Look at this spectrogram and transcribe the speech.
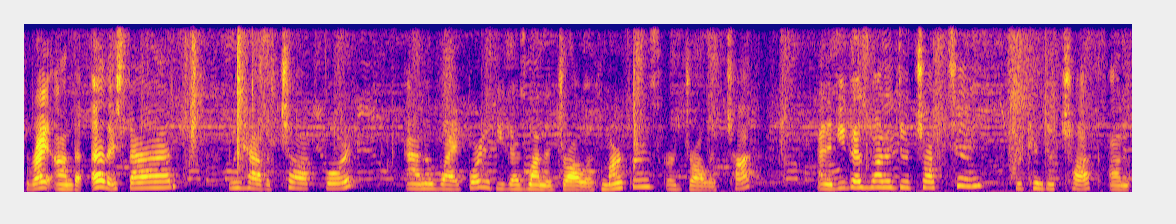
Right on the other side, we have a chalkboard and a whiteboard if you guys want to draw with markers or draw with chalk. And if you guys want to do chalk too, we can do chalk on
